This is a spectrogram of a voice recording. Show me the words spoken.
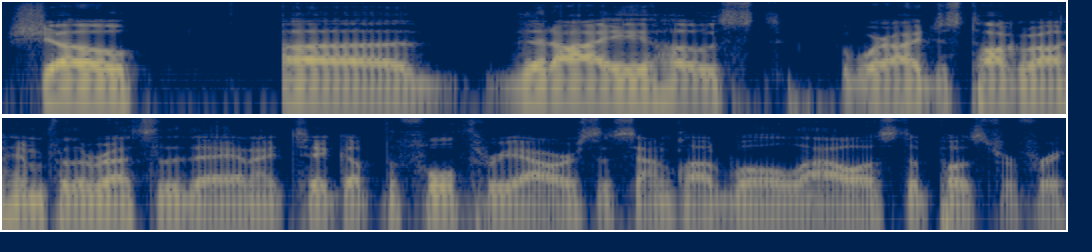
show uh, that I host, where I just talk about him for the rest of the day, and I take up the full three hours that SoundCloud will allow us to post for free.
